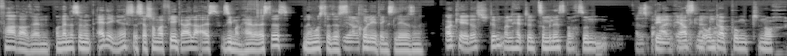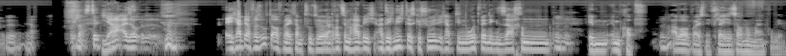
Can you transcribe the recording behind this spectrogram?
Fahrerin. Und wenn es so mit Edding ist, ist ja schon mal viel geiler als Simon, wer ist das? Und dann musst du das Ja, okay. Kuli-Dings lesen. Okay, das stimmt. Man hätte zumindest noch so einen, Also den ersten Unterpunkt noch, äh, ja. Plastik. Ja, also äh, ich habe ja versucht, aufmerksam zuzuhören. Ja. Trotzdem habe ich, hatte ich nicht das Gefühl, ich habe die notwendigen Sachen Mhm. im, im Kopf. Mhm. Aber weiß nicht, vielleicht ist es auch nur mein Problem.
